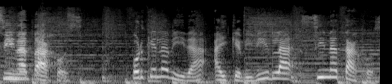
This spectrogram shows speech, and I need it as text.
Sin Atajos. Porque la vida hay que vivirla sin atajos.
